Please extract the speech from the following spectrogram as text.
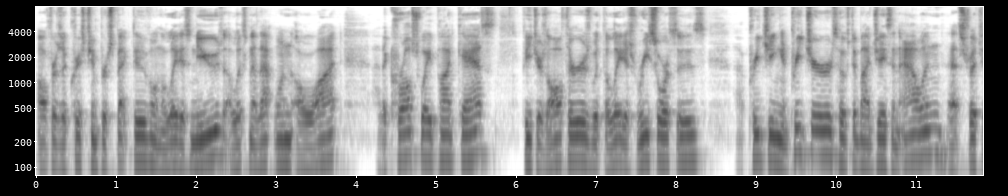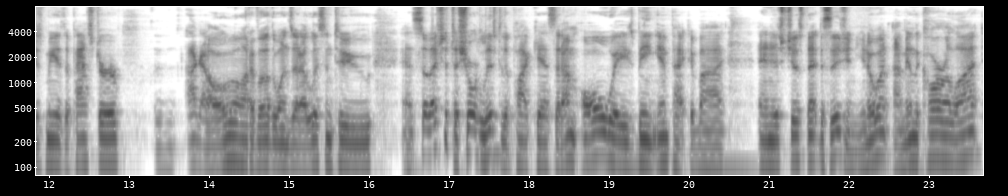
offers a Christian perspective on the latest news. I listen to that one a lot. Uh, the Crossway podcast features authors with the latest resources. Uh, Preaching and Preachers, hosted by Jason Allen. That stretches me as a pastor. I got a lot of other ones that I listen to. And so that's just a short list of the podcasts that I'm always being impacted by. And it's just that decision. You know what? I'm in the car a lot.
